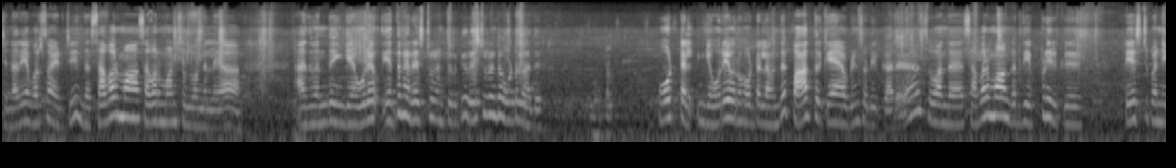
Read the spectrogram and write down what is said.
ஆயிடுச்சு. நிறைய வருஷம் ஆயிடுச்சு. இந்த சவர்மா சவர்மான்னு சொல்லுவாங்க இல்லையா? அது வந்து இங்கே ஒரே எத்தனை ரெஸ்டாரண்ட் இருக்குது ரெஸ்டாரண்ட்டாக ஹோட்டல் அது? ஹோட்டல் இங்கே ஒரே ஒரு ஹோட்டலில் வந்து பார்த்துருக்கேன் அப்படின்னு சொல்லியிருக்காரு. ஸோ அந்த சவர்மாங்கிறது எப்படி இருக்குது டேஸ்ட் பண்ணி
